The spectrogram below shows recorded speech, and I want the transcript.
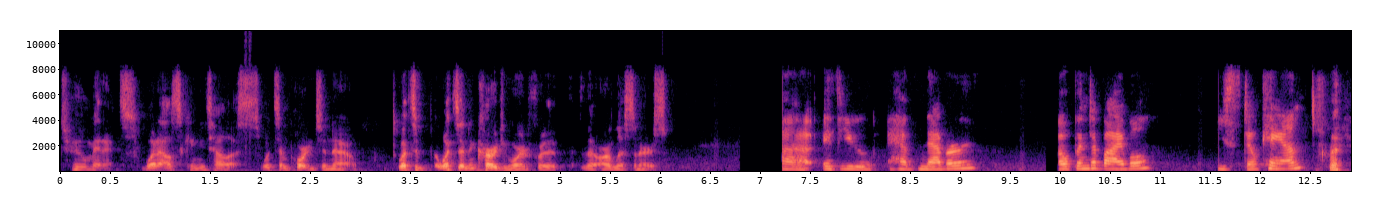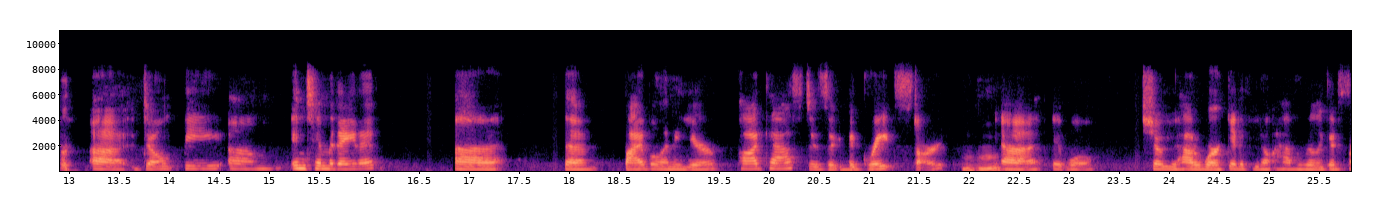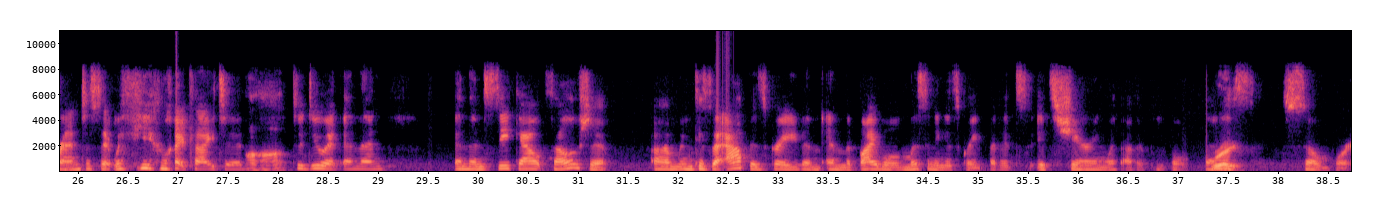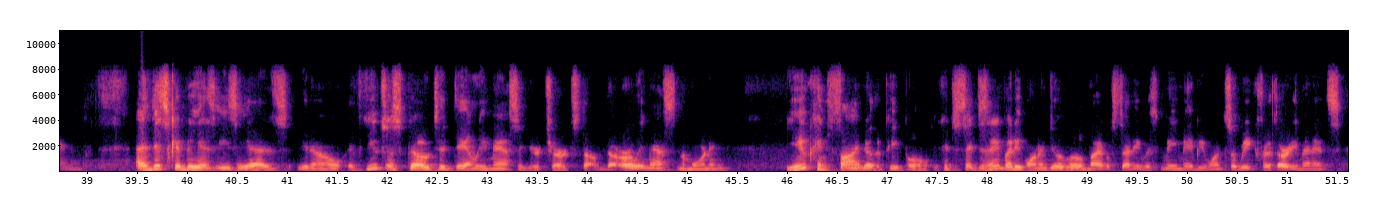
two minutes. What else can you tell us? What's important to know? What's a, what's an encouraging word for the, our listeners? Uh, if you have never opened a Bible, you still can. uh, don't be um, intimidated. Uh, the Bible in a Year podcast is a, a great start. Mm-hmm. Uh, it will show you how to work it if you don't have a really good friend to sit with you like I did uh-huh. to do it, and then and then seek out fellowship um, because the app is great and, and the Bible and listening is great, but it's it's sharing with other people. That right. so important. And this could be as easy as you know, if you just go to daily mass at your church, the, the early mass in the morning, you can find other people. You can just say, "Does anybody want to do a little Bible study with me, maybe once a week for thirty minutes?"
